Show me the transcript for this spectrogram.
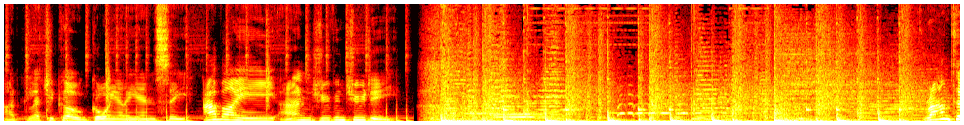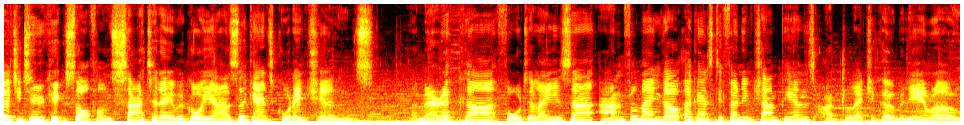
Atletico Goianiense, Avaí and Juventude. Round 32 kicks off on Saturday with Goiás against Corinthians. America, Fortaleza and Flamengo against defending champions Atletico Mineiro.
